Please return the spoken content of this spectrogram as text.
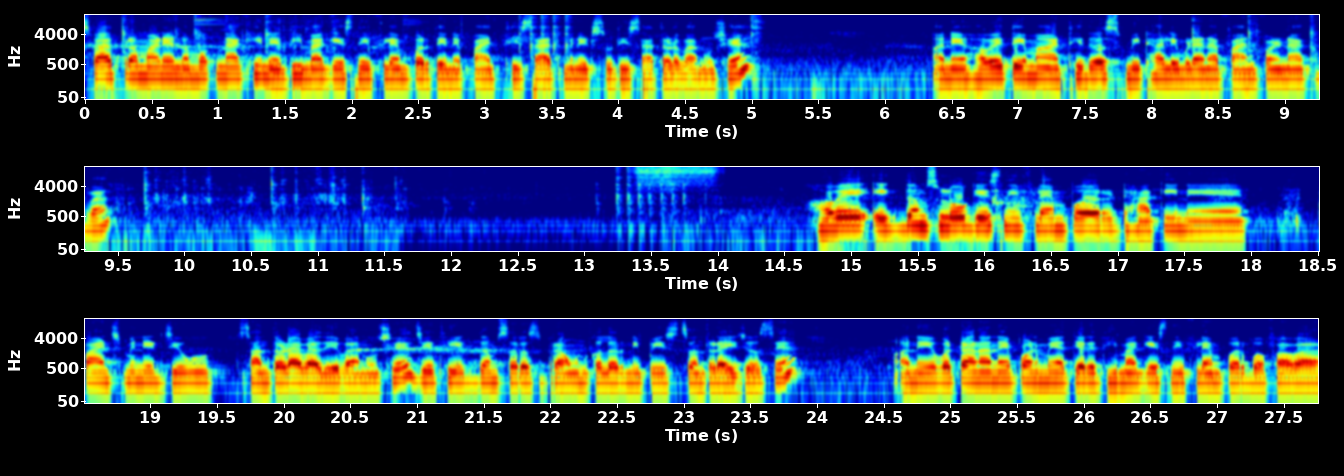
સ્વાદ પ્રમાણે નમક નાખીને ધીમા ગેસની ફ્લેમ પર તેને પાંચથી સાત મિનિટ સુધી સાતળવાનું છે. અને હવે તેમાં આઠથી દસ મીઠા લીમડાના પાન પણ નાખવા. હવે એકદમ સ્લો ગેસની ફ્લેમ પર ઢાંકીને પાંચ મિનિટ જેવું સાંતળાવા દેવાનું છે, જેથી એકદમ સરસ બ્રાઉન કલરની પેસ્ટ સંતળાઈ જશે. અને વટાણાને પણ મેં અત્યારે ધીમા ગેસની ફ્લેમ પર બફાવા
